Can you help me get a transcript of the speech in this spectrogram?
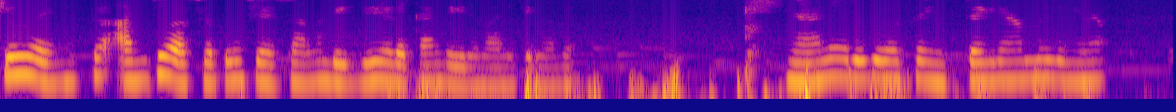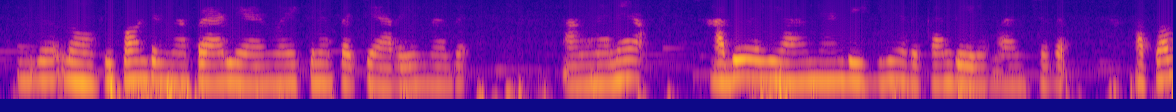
ടു കഴിഞ്ഞിട്ട് അഞ്ച് വർഷത്തിന് ശേഷമാണ് ഡിഗ്രി എടുക്കാൻ തീരുമാനിക്കുന്നത്. ഞാൻ ഒരു ദിവസം ഇൻസ്റ്റാഗ്രാമിൽ ഇങ്ങനെ ഇത് നോക്കിക്കൊണ്ടിരുന്നപ്പോഴാണ് ലേൺ വൈസിനെ പറ്റി അറിയുന്നത്. അങ്ങനെ അതുവഴിയാണ് ഞാൻ ഡിഗ്രി എടുക്കാൻ തീരുമാനിച്ചത്. അപ്പം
